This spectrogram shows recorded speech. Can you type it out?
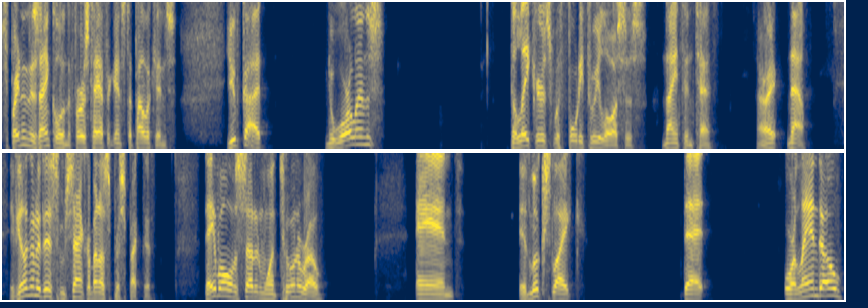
spraining his ankle in the first half against the Pelicans, you've got New Orleans, the Lakers with 43 losses, ninth and 10th. All right. Now, if you're looking at this from Sacramento's perspective, they've all of a sudden won two in a row. And it looks like that Orlando,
